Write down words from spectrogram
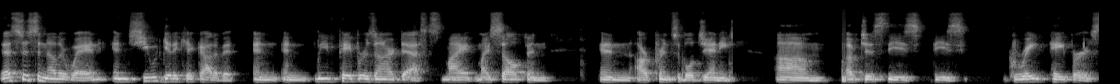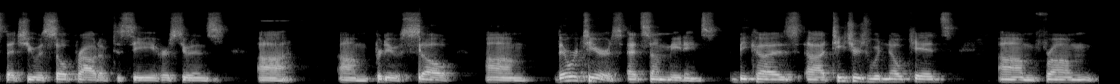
that's just another way. And, and she would get a kick out of it and, and leave papers on our desks, my, myself and, and our principal Jenny, um, of just these, these great papers that she was so proud of to see her students, uh, um, produce. So, um, there were tears at some meetings because, uh, teachers would know kids, um, from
